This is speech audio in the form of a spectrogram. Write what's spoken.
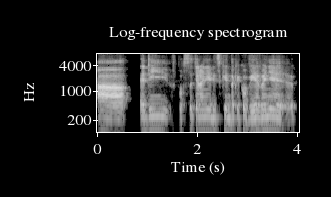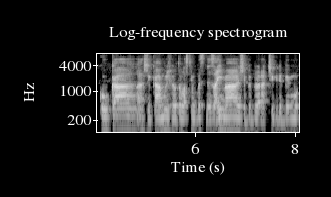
A Eddie v podstatě na něj vždycky jen tak jako vyjeveně kouká a říká mu, že ho to vlastně vůbec nezajímá, že by byl radši, kdyby mu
